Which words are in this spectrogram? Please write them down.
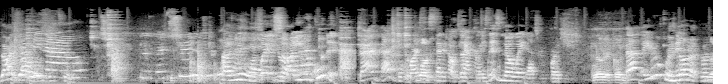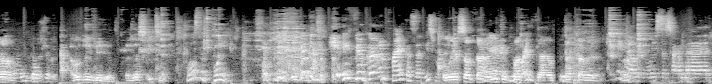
what I was thinking. I knew it was. Wait, so are you recording? that that's the worst to set on camera. Is there's no way that's recording. I don't record. That are you It's recording? not a No. I will do a video. I just eat it. What's the point? if you're gonna prank us, at least record. Yeah, sometimes Yeah, you can you're prank the guy with that camera. I think that was a waste of time, Dad.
